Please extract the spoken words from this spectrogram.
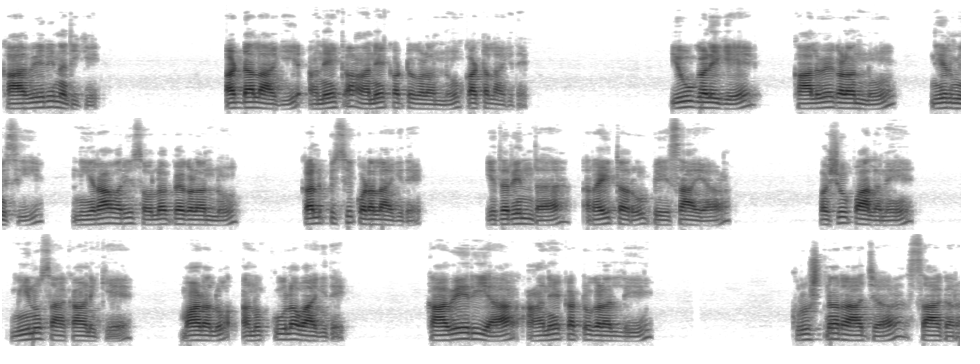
ಕಾವೇರಿ ನದಿಗೆ ಅಡ್ಡಲಾಗಿ ಅನೇಕ ಅಣೆಕಟ್ಟುಗಳನ್ನು ಕಟ್ಟಲಾಗಿದೆ. ಇವುಗಳಿಗೆ ಕಾಲುವೆಗಳನ್ನು ನಿರ್ಮಿಸಿ ನೀರಾವರಿ ಸೌಲಭ್ಯಗಳನ್ನು ಕಲ್ಪಿಸಿಕೊಡಲಾಗಿದೆ ಇದರಿಂದ ರೈತರು ಬೇಸಾಯ, ಪಶುಪಾಲನೆ, ಮೀನು ಸಾಕಾಣಿಕೆ ಮಾಡಲು ಅನುಕೂಲವಾಗಿದೆ. ಕಾವೇರಿಯ ಅಣೆಕಟ್ಟುಗಳಲ್ಲಿ ಕೃಷ್ಣರಾಜ ಸಾಗರ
